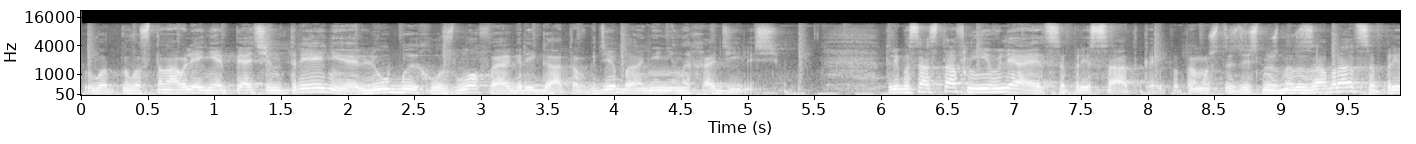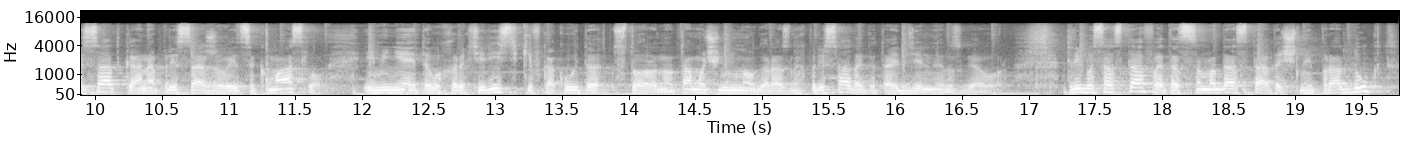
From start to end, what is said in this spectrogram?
вот восстановления пятен трения любых узлов и агрегатов, где бы они ни находились. Трибосостав не является присадкой, потому что здесь нужно разобраться. Присадка, она присаживается к маслу и меняет его характеристики в какую-то сторону. Там очень много разных присадок, это отдельный разговор. Трибосостав – это самодостаточный продукт,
